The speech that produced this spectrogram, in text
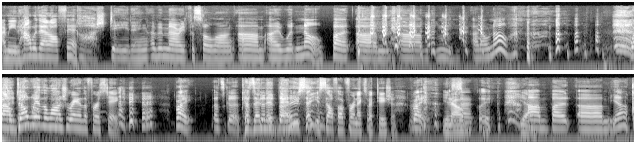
I mean, how would that all fit? Gosh, dating. I've been married for so long. Um, I wouldn't know, but um, um, mm, I don't know. Well, don't don't, wear know. the lingerie on the first date right. That's good. because then then you set yourself up for an expectation. right. You know? exactly. Yeah. Um, but um, yeah. Uh,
